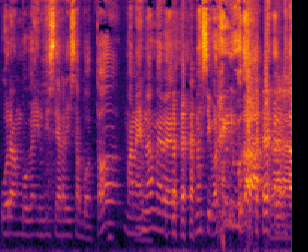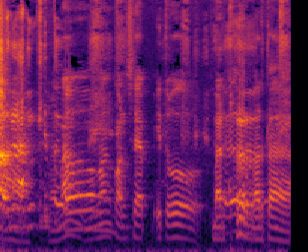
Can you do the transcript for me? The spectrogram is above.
orang boga inti seri botol manehna mere nasi goreng dua lalu gitu Memang, memang konsep itu Barter. barter.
